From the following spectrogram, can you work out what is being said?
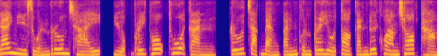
ได้มีส่วนร่วมใช้หยกบริโภคทั่วกัน รู้จักแบ่งปันผลประโยชน์ต่อกันด้วยความชอบธรรม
